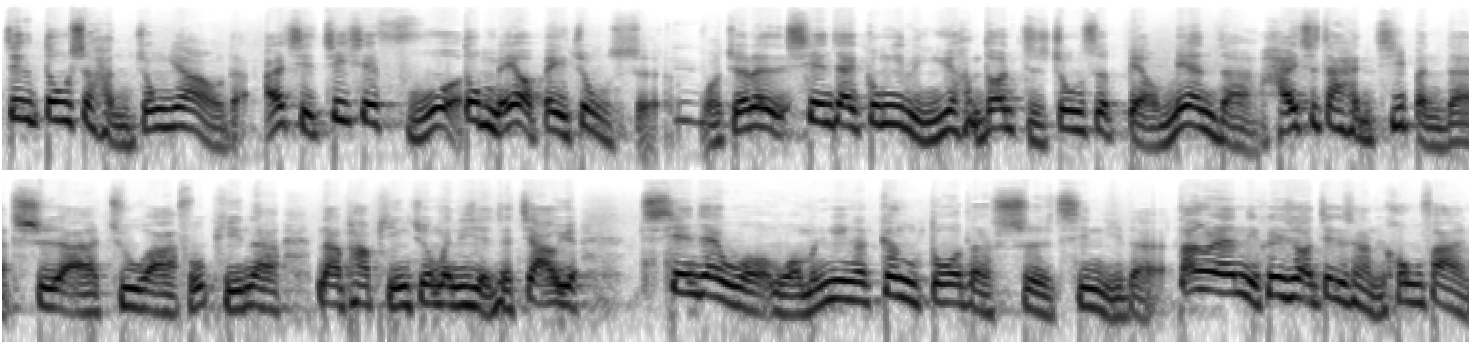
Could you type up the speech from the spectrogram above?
这个都是很重要的。而且这些服务都没有被重视。我觉得现在公益领域很多人只重视表面的，还是在很基本的吃啊、住啊、扶贫啊，哪怕贫穷问题解决、教育。现在我我们应该更多的是心理的，当然你可以说这个是很空泛，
